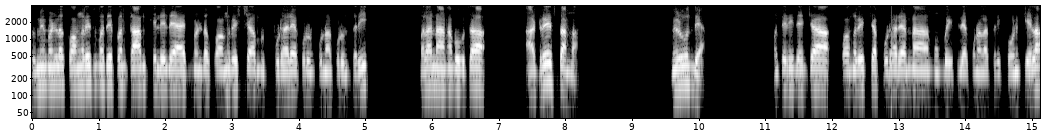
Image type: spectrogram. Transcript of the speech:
तुम्ही म्हणलं काँग्रेसमध्ये पण काम केलेले आहेत म्हणलं काँग्रेसच्या पुढाऱ्याकडून कुणाकडून तरी. मला नानाभाऊचा ऍड्रेस सांगा. मिळवून द्या. मग त्यांनी त्यांच्या काँग्रेसच्या पुढाऱ्यांना मुंबईतल्या कुणाला तरी फोन केला.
